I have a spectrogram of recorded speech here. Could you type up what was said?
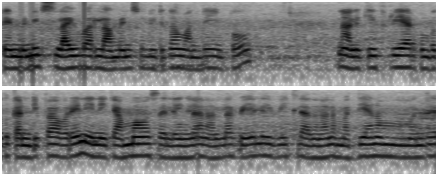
டென் மினிட்ஸ் லைவ் வரலாமேன்னு சொல்லிட்டு தான் வந்தேன் இப்போது நாளைக்கு ஃப்ரீயாக இருக்கும்போது கண்டிப்பாக வரேன். இன்றைக்கி அமாவாசை இல்லைங்களா? நல்லா வேலை வீட்டில் அதனால் மத்தியானம் வந்து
